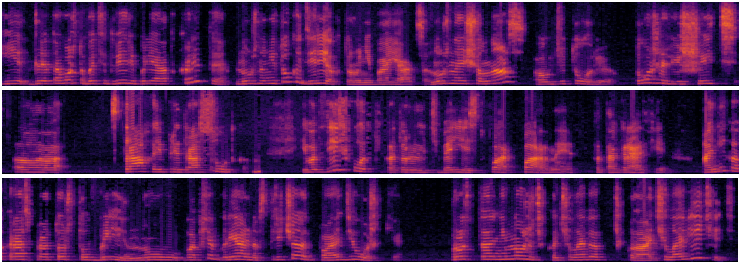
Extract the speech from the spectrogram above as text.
И для того, чтобы эти двери были открыты, нужно не только директору не бояться, нужно еще нас, аудиторию, тоже лишить э, страха и предрассудков. И вот здесь фотки, которые у тебя есть, пар, парные фотографии, они как раз про то, что, блин, ну вообще реально встречают по одежке. Просто немножечко человечка очеловечить,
